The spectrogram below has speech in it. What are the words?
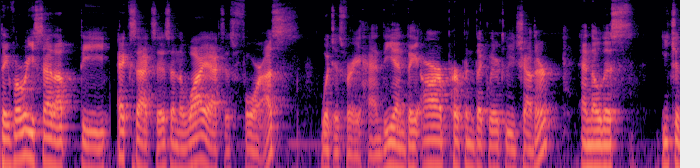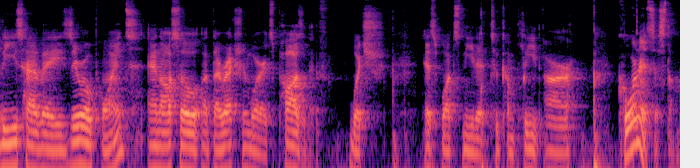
They've already set up the x-axis and the y-axis for us, which is very handy, and they are perpendicular to each other. And notice each of these have a zero point and also a direction where it's positive, which is what's needed to complete our coordinate system.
